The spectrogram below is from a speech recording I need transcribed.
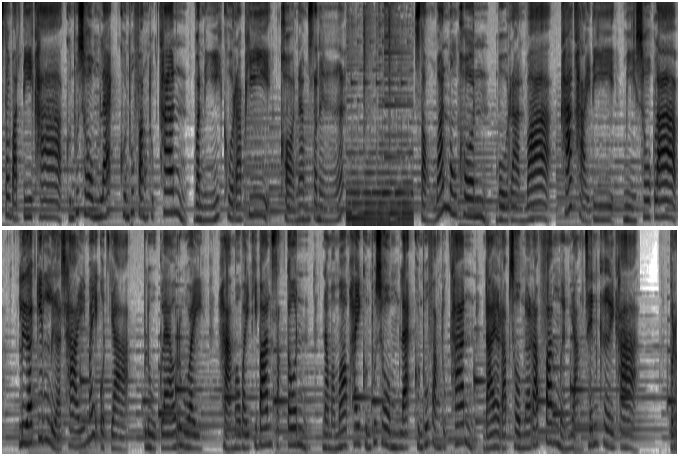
สวัสดีค่ะ คุณผู้ชมและคุณผู้ฟังทุกท่าน วันนี้โคราพี่ขอนำเสนอสองว่านมงคล โบราณว่า ค้าขายดีมีโชคลาภเหลือกินเหลือใช้ไม่อดอยาก ปลูกแล้วรวย หามาไว้ที่บ้านสักต้นนำมามอบให้คุณผู้ชมและคุณผู้ฟังทุกท่าน ได้รับชมและรับฟังเหมือนอย่างเช่นเคยค่ะ ปร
